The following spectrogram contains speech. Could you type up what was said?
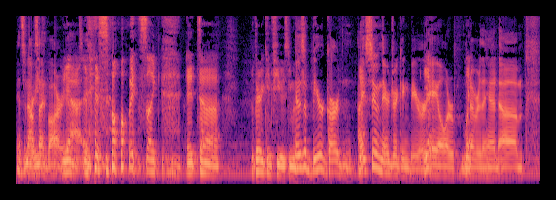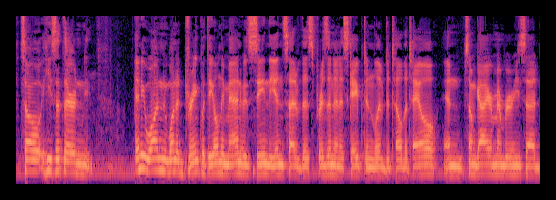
It's an outside bar, Yeah. yeah. so it's like it. uh very confused movie. It was a beer garden. I assume they were drinking beer or Yeah. ale or whatever they had. Um, so he sits there and he- anyone want to drink with the only man who's seen the inside of this prison and escaped and lived to tell the tale. And some guy, I remember, he said,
